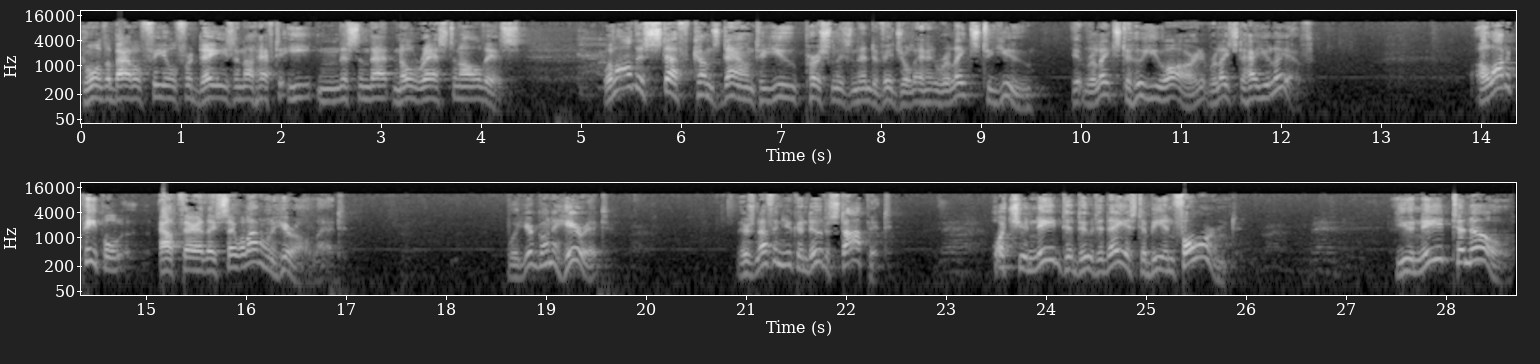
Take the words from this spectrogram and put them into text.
go on the battlefield for days and not have to eat and this and that, no rest and all this. Well, all this stuff comes down to you personally as an individual, and it relates to you. It relates to who you are, and it relates to how you live. A lot of people out there, they say, Well, I don't want to hear all that. Well, you're going to hear it. There's nothing you can do to stop it. What you need to do today is to be informed. You need to know,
